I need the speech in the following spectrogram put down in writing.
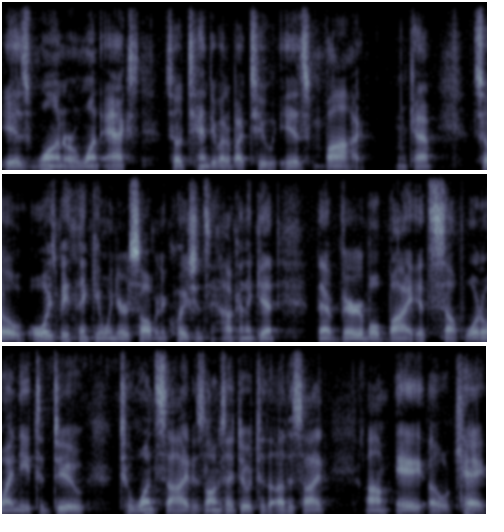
is 1 or 1x, so 10 divided by 2 is 5. Okay, so always be thinking when you're solving equations, how can I get that variable by itself? What do I need to do to one side? As long as I do it to the other side, I'm a-okay.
